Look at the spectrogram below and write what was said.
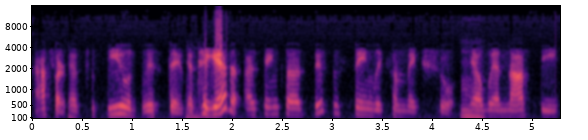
effort yeah, to build with them yeah, together. I think uh, this is thing we can make sure. Yeah, are not be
